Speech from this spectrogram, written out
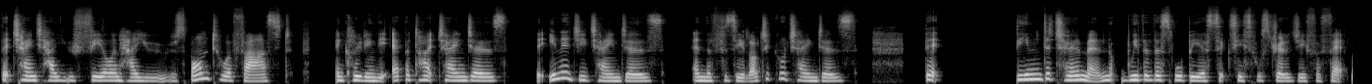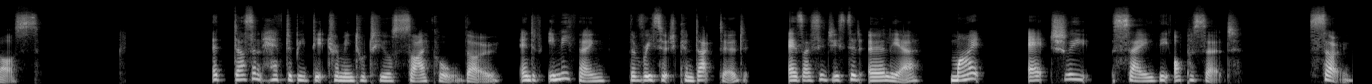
that change how you feel and how you respond to a fast, including the appetite changes, the energy changes, and the physiological changes that then determine whether this will be a successful strategy for fat loss. It doesn't have to be detrimental to your cycle, though, and if anything, the research conducted, as I suggested earlier, might actually say the opposite. So,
